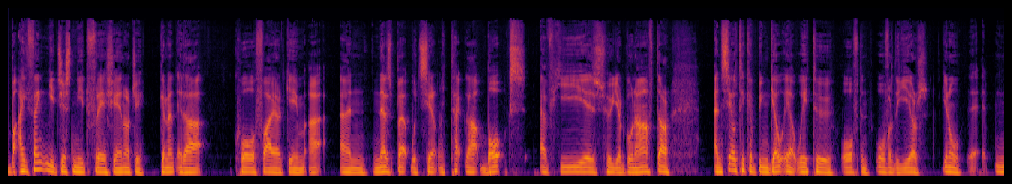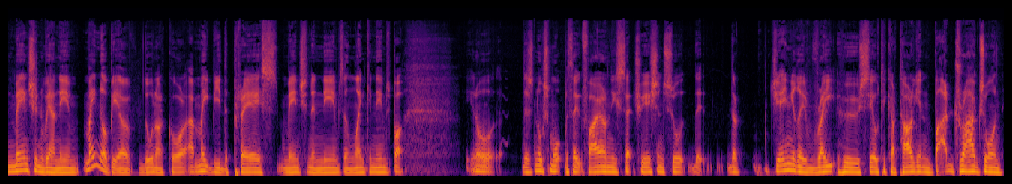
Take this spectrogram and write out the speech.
But I think you just need fresh energy going into that qualifier game. Uh, and Nisbet would certainly tick that box if he is who you're going after. And Celtic have been guilty at way too often over the years. You know, uh, mention with a name might not be a donor core. It might be the press mentioning names and linking names, but you know, there's no smoke without fire in these situations. So they're genuinely right who Celtic are targeting, but it drags on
